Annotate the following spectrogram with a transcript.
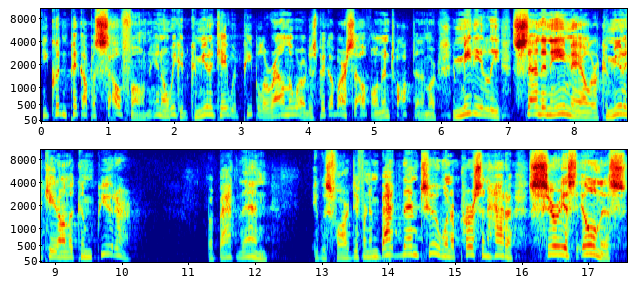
He couldn't pick up a cell phone. You know, we could communicate with people around the world. Just pick up our cell phone and talk to them, or immediately send an email or communicate on the computer. But back then, it was far different. And back then, too, when a person had a serious illness,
